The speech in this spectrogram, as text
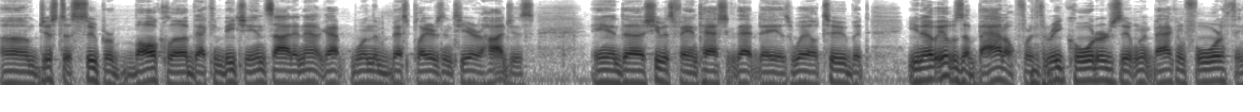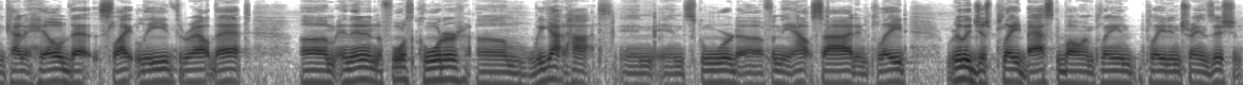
Um, just a super ball club that can beat you inside and out. Got one of the best players in Tierra Hodges, and uh, she was fantastic that day as well too. But you know, it was a battle for mm-hmm. three quarters. It went back and forth and kind of held that slight lead throughout that. Um, and then in the fourth quarter, um, we got hot and, and scored uh, from the outside and played, really just played basketball and playing, played in transition.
